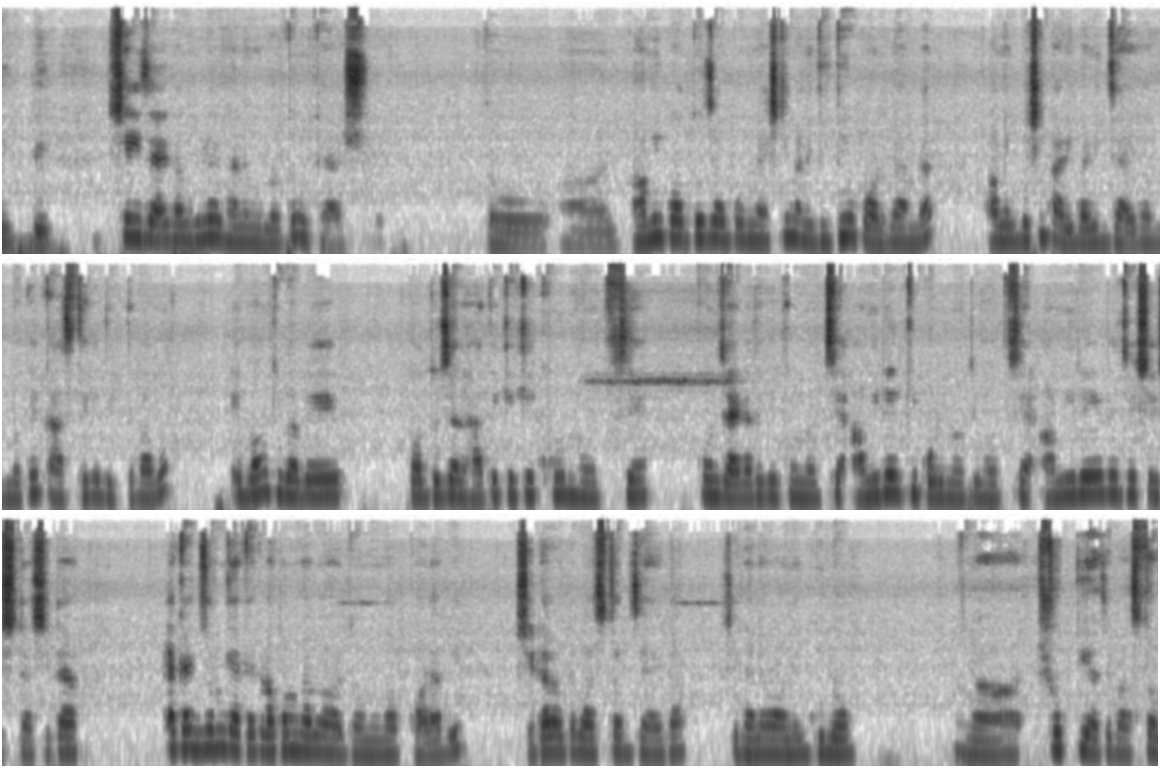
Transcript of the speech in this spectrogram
দেখবে, সেই জায়গাগুলো এখানে মূলত উঠে আসবে। তো আমি পদ্মজা উপন্যাসটি মানে দ্বিতীয় পর্বে আমরা অনেক বেশি পারিবারিক জায়গাগুলোকে কাছ থেকে দেখতে পাবো এবং কীভাবে পদ্মজার হাতে কে কে খুন হচ্ছে কোন জায়গা থেকে খুন হচ্ছে, আমিরের কি পরিণতি হচ্ছে, আমিরের যে শেষটা, সেটা এক একজনকে এক এক রকমভাবে হয়তো অনুভব করাবে। সেটাও একটা বাস্তব জায়গা। সেখানেও অনেকগুলো সত্যি আছে, বাস্তব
